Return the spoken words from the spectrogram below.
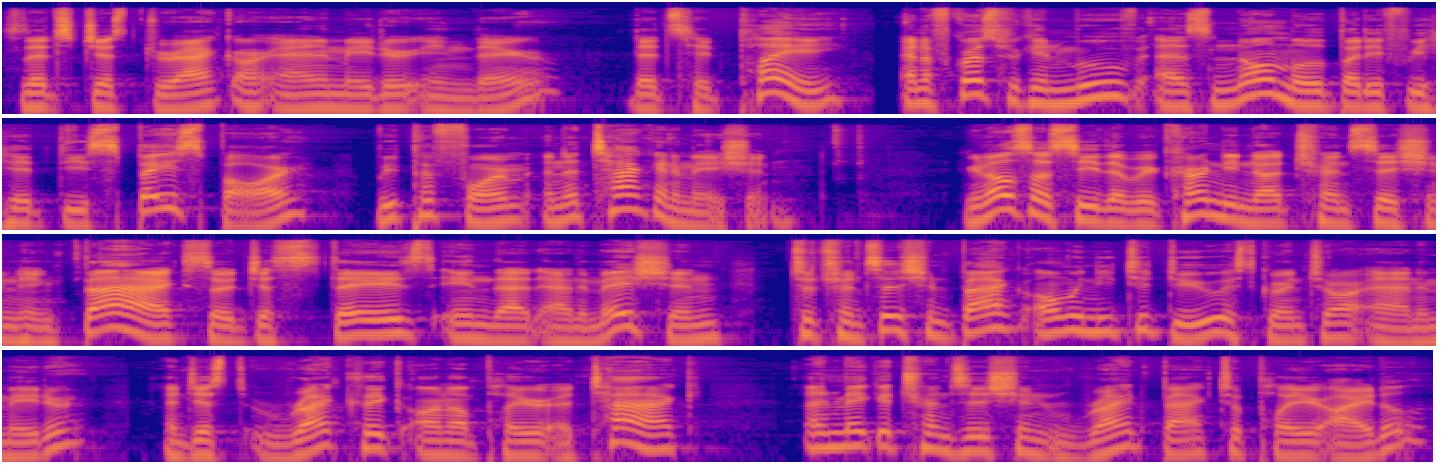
So let's just drag our animator in there. Let's hit play. And of course we can move as normal, but if we hit the space bar, we perform an attack animation. You can also see that we're currently not transitioning back, so it just stays in that animation. To transition back, all we need to do is go into our animator and just right click on our player attack and make a transition right back to player idle.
